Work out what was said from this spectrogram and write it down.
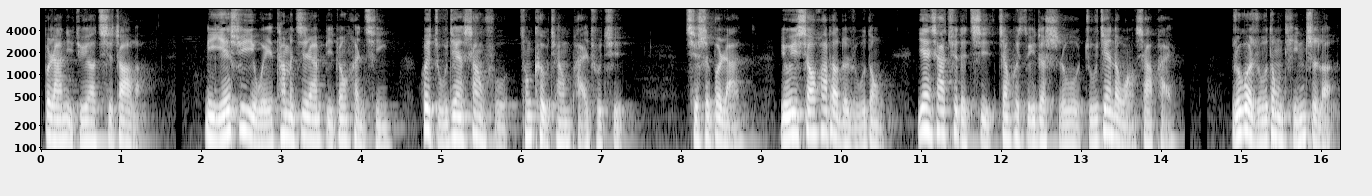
不然你就要气炸了。你也许以为它们既然比重很轻，会逐渐上浮，从口腔排出去。其实不然，由于消化道的蠕动。咽下去的气将会随着食物逐渐的往下排。如果蠕动停止了，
